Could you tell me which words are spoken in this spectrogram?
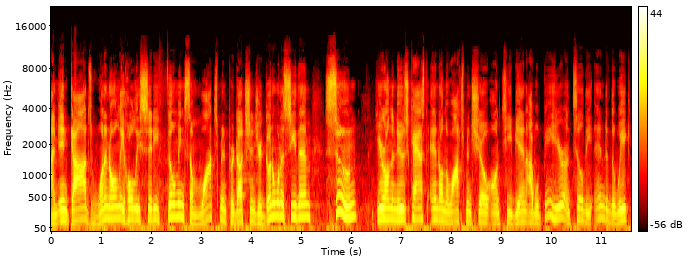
I'm in God's one and only holy city filming some Watchman productions. You're going to want to see them soon here on the newscast and on the Watchman show on TBN. I will be here until the end of the week.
